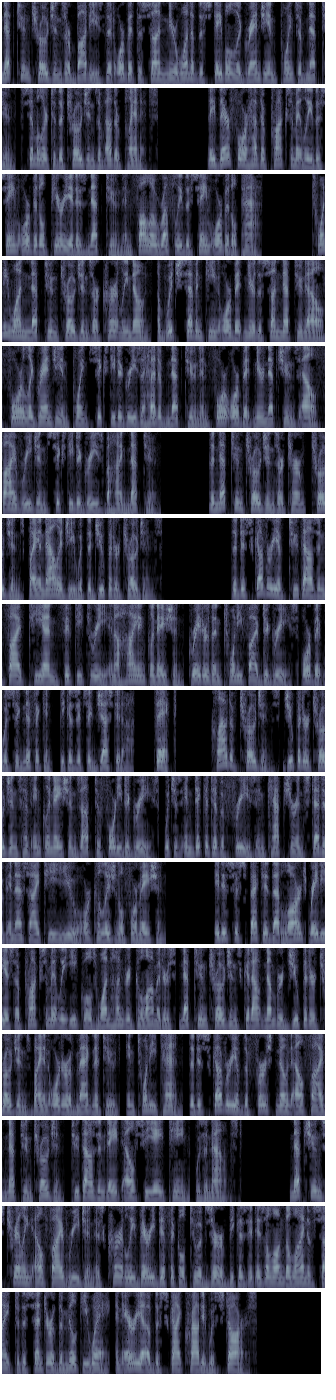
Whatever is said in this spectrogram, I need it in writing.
Neptune Trojans are bodies that orbit the Sun near one of the stable Lagrangian points of Neptune, similar to the Trojans of other planets. They therefore have approximately the same orbital period as Neptune and follow roughly the same orbital path. 21 Neptune Trojans are currently known, of which 17 orbit near the Sun Neptune L4 Lagrangian point 60 degrees ahead of Neptune and 4 orbit near Neptune's L5 region 60 degrees behind Neptune. The Neptune Trojans are termed Trojans by analogy with the Jupiter Trojans. The discovery of 2005 TN53 in a high inclination greater than 25 degrees orbit was significant, because it suggested a «thick» cloud of Trojans Jupiter Trojans have inclinations up to 40 degrees, which is indicative of freeze in capture instead of in situ or collisional formation. It is suspected that large radius approximately equals 100 kilometers Neptune Trojans could outnumber Jupiter Trojans by an order of magnitude. In 2010, the discovery of the first known L5 Neptune Trojan, 2008 LC18, was announced. Neptune's trailing L5 region is currently very difficult to observe because it is along the line of sight to the center of the Milky Way, an area of the sky crowded with stars.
